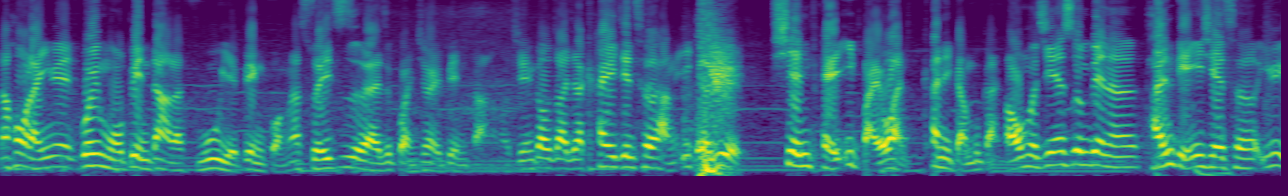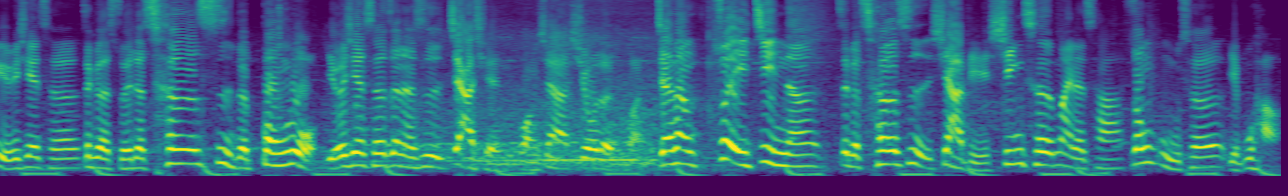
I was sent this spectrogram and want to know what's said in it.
那后来因为规模变大了，服务也变广，那随之而来的管销也变大。我今天告诉大家，开一间车行一个月先赔一百万，看你敢不敢。好，我们今天顺便呢盘点一些车，因为有一些车这个随着车市的崩落，有一些车真的是价钱往下修的快，加上最近呢这个车市下跌，新车卖的差，中古车也不好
